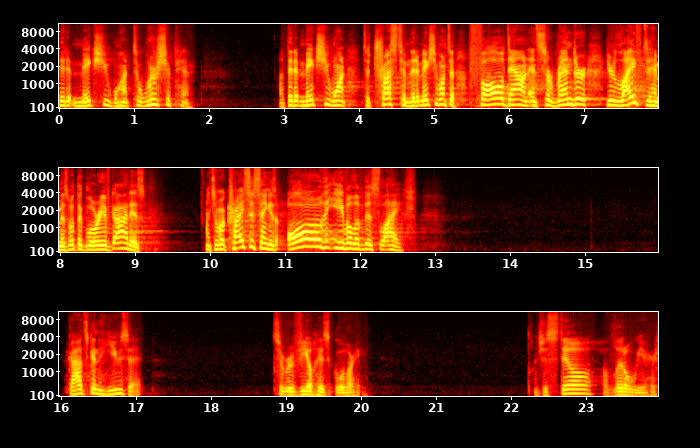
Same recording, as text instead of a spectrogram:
that it makes you want to worship him. Uh, that it makes you want to trust him, that it makes you want to fall down and surrender your life to him, is what the glory of God is. And so, what Christ is saying is all the evil of this life, God's going to use it to reveal his glory which is still a little weird.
